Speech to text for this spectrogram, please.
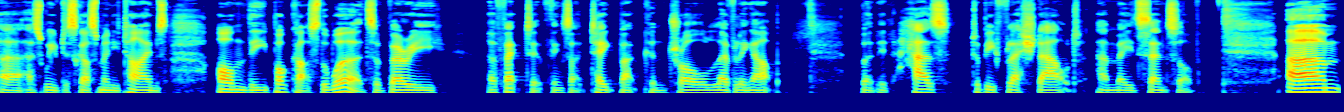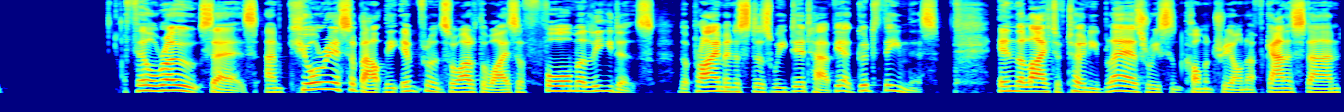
Uh, as we've discussed many times on the podcast, the words are very effective. Things like take back control, leveling up, but it has to be fleshed out and made sense of. Um, Phil Rowe says, I'm curious about the influence or otherwise of former leaders, the prime ministers we did have. Yeah, good theme this in the light of Tony Blair's recent commentary on Afghanistan,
